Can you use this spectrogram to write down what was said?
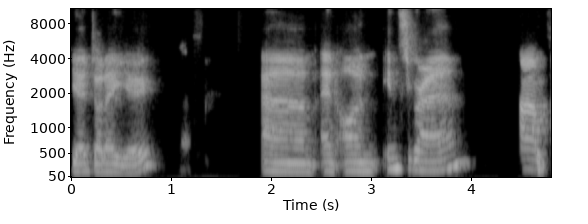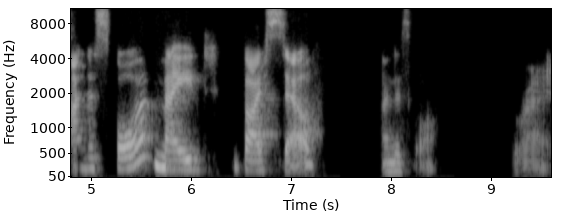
Yeah, dot au. Yes. Um, and on Instagram, um, underscore made by self underscore. Right.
